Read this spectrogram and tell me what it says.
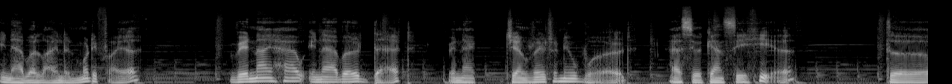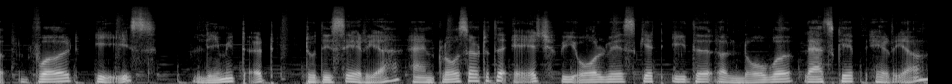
enable island modifier. When I have enabled that, when I generate a new world, as you can see here, the world is limited to this area and closer to the edge we always get either a lower landscape area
